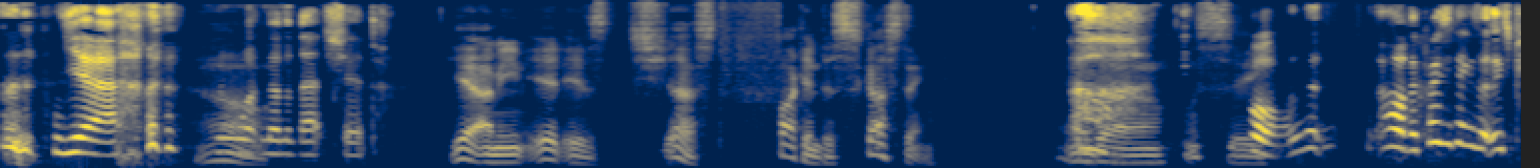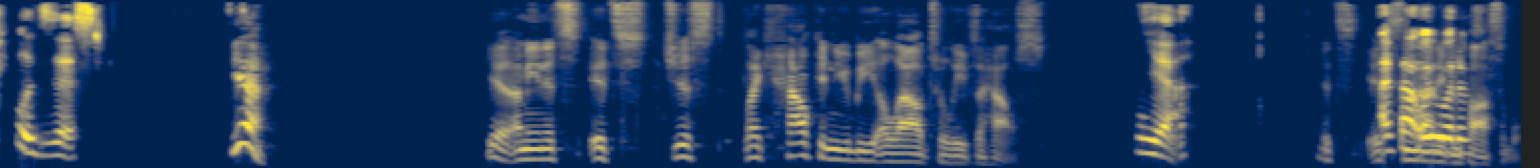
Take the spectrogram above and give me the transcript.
Yeah. I don't Oh. want none of that shit. Yeah, I mean, it is just fucking disgusting. And, uh, let's see. Oh, the, oh, the crazy thing is that these people exist. Yeah. Yeah, I mean, it's, it's just, like, how can you be allowed to leave the house? Yeah. It's, it's I thought not we even possible.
